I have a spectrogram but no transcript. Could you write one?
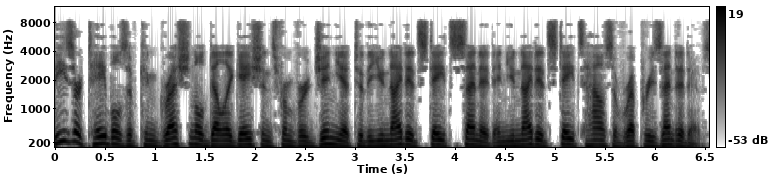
These are tables of congressional delegations from Virginia to the United States Senate and United States House of Representatives.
